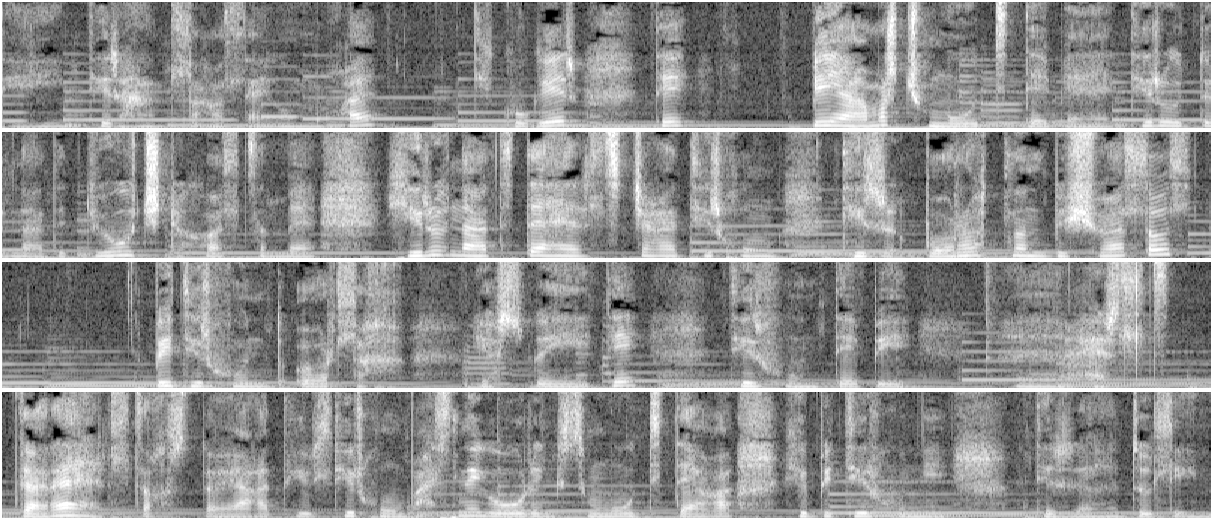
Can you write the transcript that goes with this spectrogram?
тий тэр хандлага бол айгүй муухай. Тэггүйгээр тий би ямар ч мүүдтэй бай. Тэр өдөр надад юу ч тохиолдсон бай. Хэрв надтай харилцаж байгаа тэр хүн тэр буруутан нь биш болвол би тэр хүнд уурлах ёсгүй тий. Тэр хүнтэй би э, харилцаагаараа харилцах ёстой. Ягаад гэвэл тэр хүн бас нэг өөр ингэсэн мүүдтэй байгаа. Тэгэхээр би тэр хүний тэр э, зүйлийг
